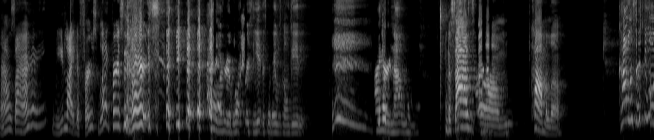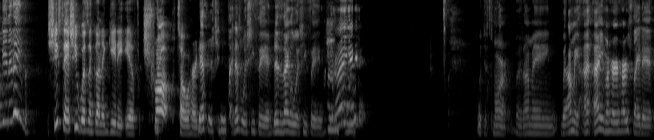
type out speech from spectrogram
And I was like, all right, you like the first black person I heard. I haven't heard a black person yet that said they was gonna get it. I heard not one. Besides um, Kamala, Kamala said she won't get it either. She said she wasn't gonna get it if Trump told her. That's what she. That's what she said. That's exactly what she said. Mm-hmm. Which is smart, but I mean, but I mean, I, I even heard her say that.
